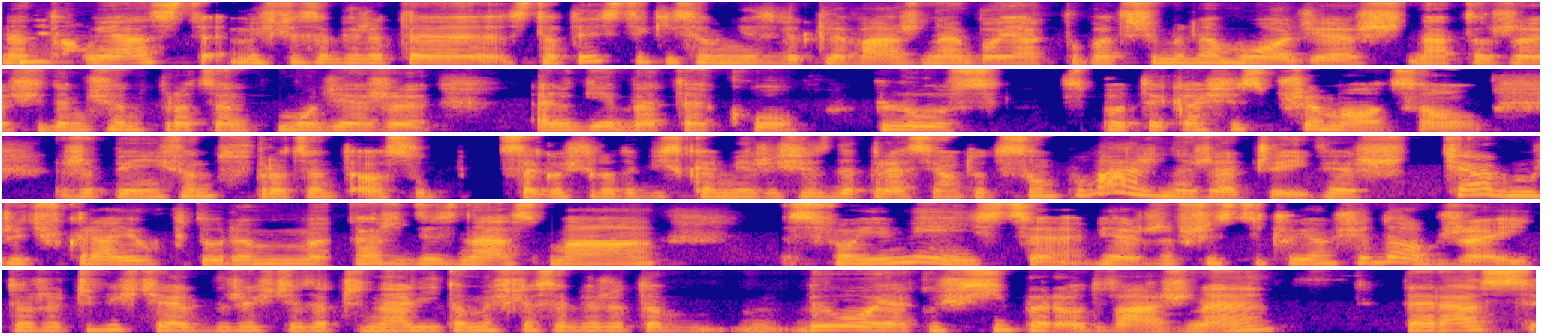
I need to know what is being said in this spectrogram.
Natomiast myślę sobie, że te statystyki są niezwykle ważne, bo jak popatrzymy na młodzież, na to, że 70% młodzieży LGBTQ plus spotyka się z przemocą, że 50% osób z tego środowiska mierzy się z depresją, to to są poważne rzeczy. I wiesz, chciałabym żyć w kraju, w którym każdy z nas ma swoje miejsce, wiesz, że wszyscy czują się dobrze. I to rzeczywiście, jakby żeście zaczynali, to myślę sobie, że to było jakoś hiper odważne. Teraz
